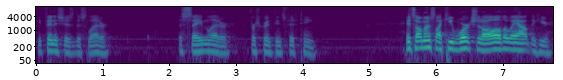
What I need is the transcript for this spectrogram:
he finishes this letter, the same letter, 1 Corinthians 15. It's almost like he works it all the way out to here.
